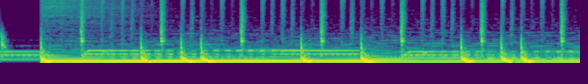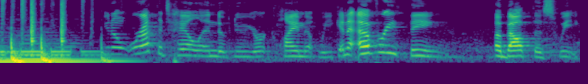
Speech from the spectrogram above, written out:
You know, we're at the tail end of New York Climate Week, and everything about this week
